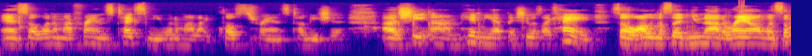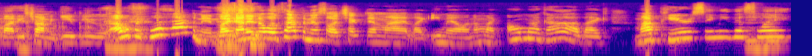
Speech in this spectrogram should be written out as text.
And so one of my friends texted me, one of my like closest friends, Tonisha. Uh, she um hit me up and she was like, "Hey, so all of a sudden you're not around when somebody's trying to give you." I was like, "What's happening?" Like I didn't know what's happening, so I checked in my like email and I'm like, "Oh my god!" Like my peers see me this Mhm. way.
